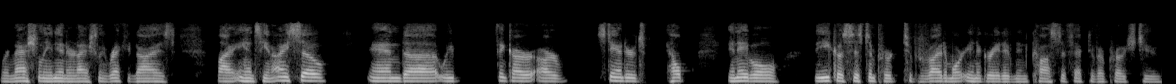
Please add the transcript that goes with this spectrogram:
We're nationally and internationally recognized by ANSI and ISO, and uh, we think our, our standards help enable the ecosystem per, to provide a more integrated and cost-effective approach to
